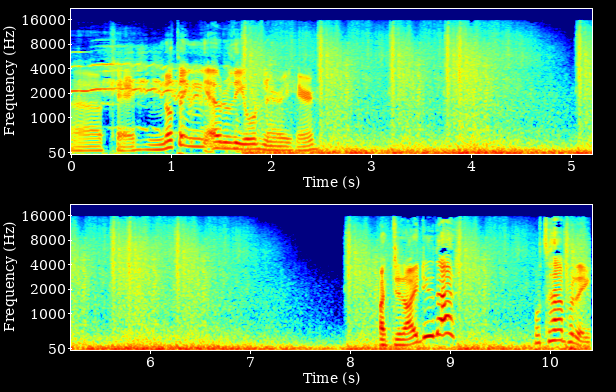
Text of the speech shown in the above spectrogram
Uh, okay, nothing out of the ordinary here. Uh, did I do that? What's happening?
